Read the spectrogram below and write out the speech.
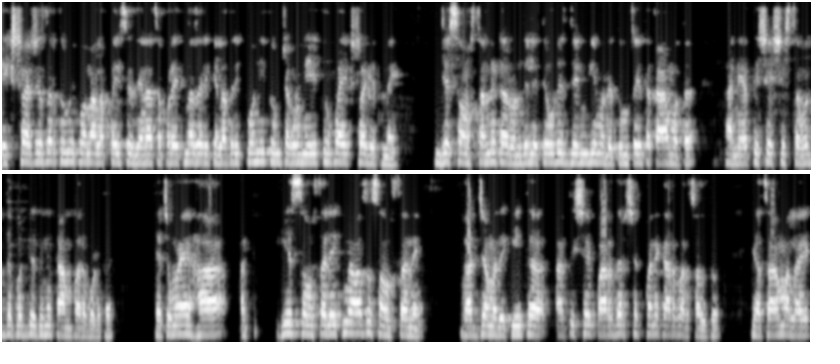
एक्स्ट्राचे जर तुम्ही कोणाला पैसे देण्याचा प्रयत्न जरी केला तरी कोणी तुमच्याकडून एक रुपया एक्स्ट्रा घेत नाही. जे संस्थांनी ठरवून दिले तेवढेच देणगीमध्ये तुमचं इथं काम होतं आणि अतिशय शिस्तबद्ध पद्धतीने काम पार पडतं. त्याच्यामुळे हा हे संस्थान एकमेव असं संस्थान आहे. राज्यामध्ये की इथं अतिशय पारदर्शकपणे कारभार चालतो. याचा आम्हाला एक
